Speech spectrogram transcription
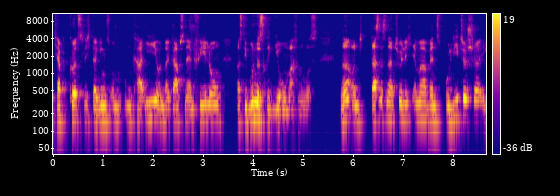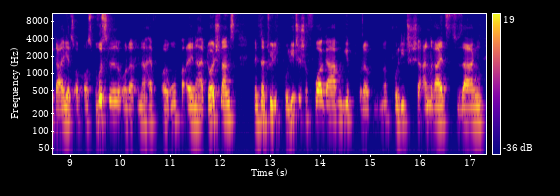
ich habe kürzlich, da ging es um, um KI und da gab es eine Empfehlung, was die Bundesregierung machen muss. Ne? Und das ist natürlich immer, wenn es politische, egal jetzt ob aus Brüssel oder innerhalb Europa, äh, innerhalb Deutschlands, wenn es natürlich politische Vorgaben gibt oder ne, politische Anreize zu sagen,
